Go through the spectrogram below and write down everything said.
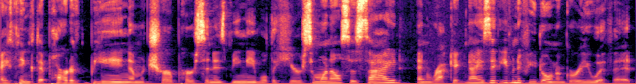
I think that part of being a mature person is being able to hear someone else's side and recognize it, even if you don't agree with it.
